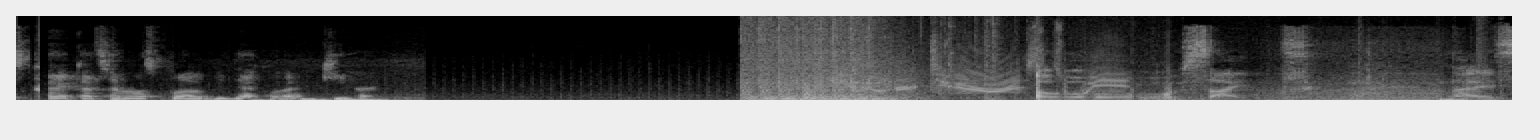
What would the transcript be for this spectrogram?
স্কারের কাছে মোস্ট প্রবাবলি দেখো কি হয় Oh, sight. Nice.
